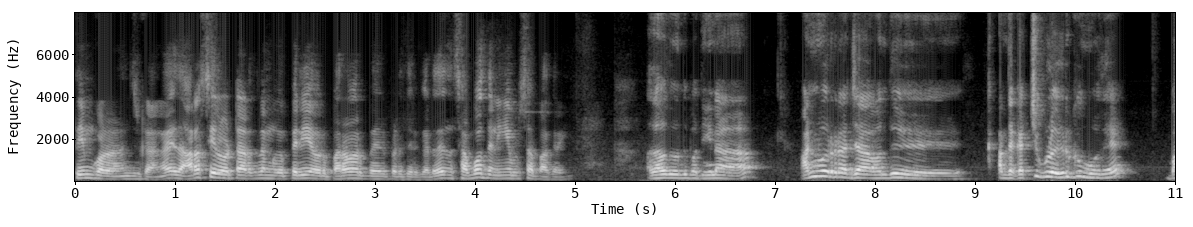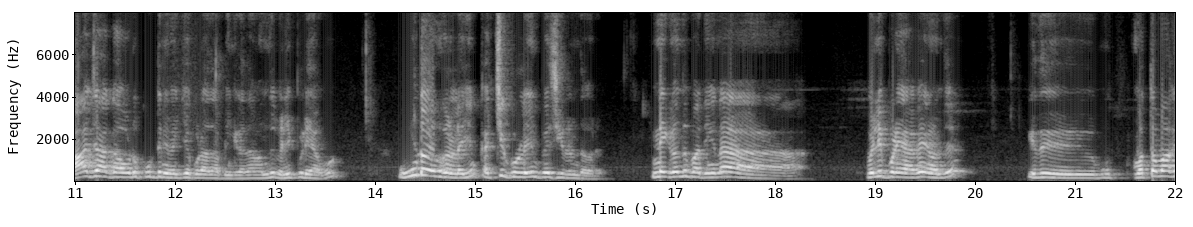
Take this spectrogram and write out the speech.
திமுக ல இணைஞ்சிருக்காங்க. இது அரசியல் வட்டாரத்தில் மிகப்பெரிய ஒரு பரபரப்பை ஏற்படுத்தியிருக்கிறது. இந்த சம்பவத்தை நீங்க எப்படி சார் பாக்குறீங்க? அதாவது வந்து பார்த்தீங்கன்னா அன்வர் ராஜா வந்து அந்த கட்சிக்குள்ளே இருக்கும்போதே பாஜகவோடு கூட்டணி வைக்கக்கூடாது அப்படிங்கிறத வந்து வெளிப்படையாகவும் ஊடகங்கள்லையும் கட்சிக்குள்ளேயும் பேசிக்கிட்டு இருந்தவர். இன்றைக்கி வந்து பார்த்திங்கன்னா வெளிப்படையாகவே வந்து இது மொத்தமாக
